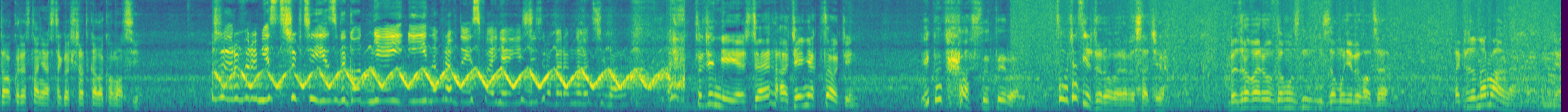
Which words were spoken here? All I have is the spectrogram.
do korzystania z tego środka lokomocji. Rowerem jest szybciej, jest wygodniej i naprawdę jest fajnie jeździć rowerem nawet zimą. Codziennie jeżdżę, a dzień jak co dzień. I po prostu tyle. Cały czas jeżdżę rowerem w zasadzie. Bez roweru w domu, z, z domu nie wychodzę. Także to normalne u mnie.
